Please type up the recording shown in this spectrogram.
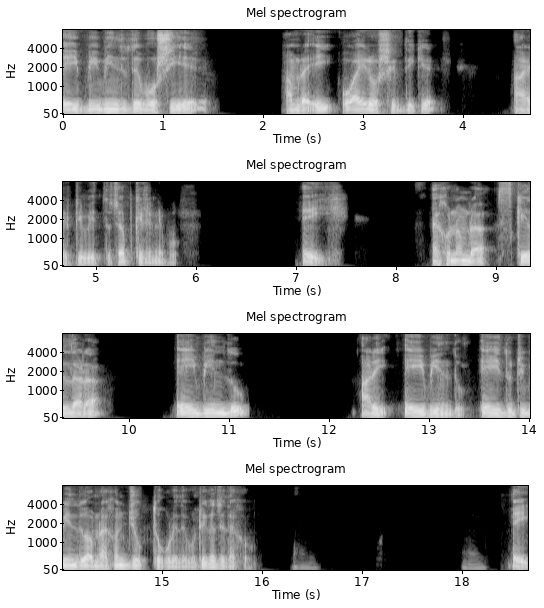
এই বি বিন্দুতে বসিয়ে আমরা এই ওয়াই রশ্মির দিকে আরেকটি বৃত্তচাপ কেটে নেব। এই, এখন আমরা স্কেল দ্বারা এই বিন্দু আর এই বিন্দু, এই দুটি বিন্দু আমরা এখন যুক্ত করে দেব, ঠিক আছে? দেখো। এই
